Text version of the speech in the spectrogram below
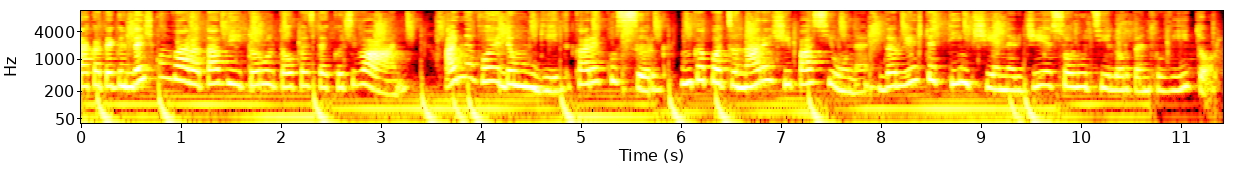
Dacă te gândești cum va arăta viitorul tău peste câțiva ani, ai nevoie de un ghid care cu sârg, încăpățânare și pasiune dăruiește timp și energie soluțiilor pentru viitor.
